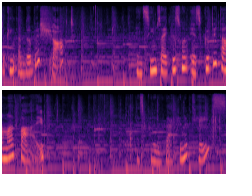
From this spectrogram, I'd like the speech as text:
looking a little bit shocked. And seems like this one is Gudetama 5. Let's put it back in the case.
